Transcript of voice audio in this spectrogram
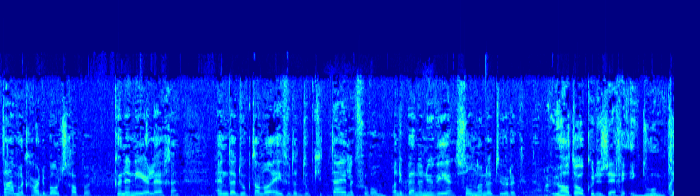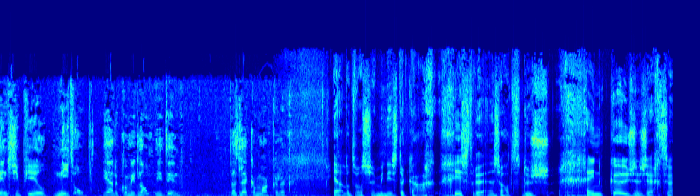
tamelijk harde boodschappen kunnen neerleggen... En daar doe ik dan wel even dat doekje tijdelijk voor om. Want ik ben er nu weer, zonder natuurlijk. Ja, maar u had ook kunnen zeggen, ik doe hem principieel niet op. Ja, daar kom je het land niet in. Dat is lekker makkelijk. Ja, dat was minister Kaag gisteren. En ze had dus geen keuze, zegt ze.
